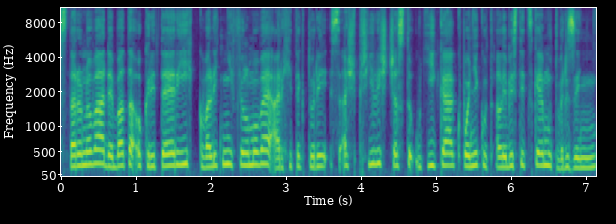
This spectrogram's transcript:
Staronová debata o kritériích kvalitní filmové architektury se až příliš často utíká k poněkud alibistickému tvrzení,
